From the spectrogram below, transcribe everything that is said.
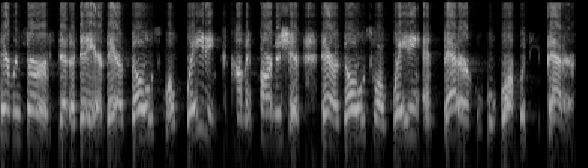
there are reserves that are there. There are those who are waiting to come in partnership. There are those who are waiting and better who will work with you better.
